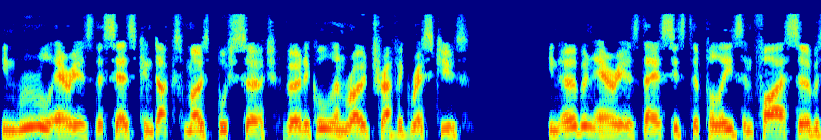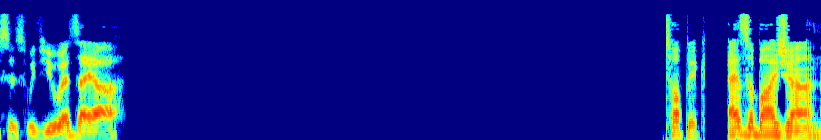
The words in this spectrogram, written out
In rural areas the SES conducts most bush search, vertical and road traffic rescues. In urban areas they assist the police and fire services with USAR. Topic: Azerbaijan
